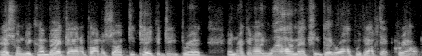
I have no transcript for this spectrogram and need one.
That's when we come back down anapanasati, take a deep breath, and recognize, well, I'm actually better off without that crowd.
